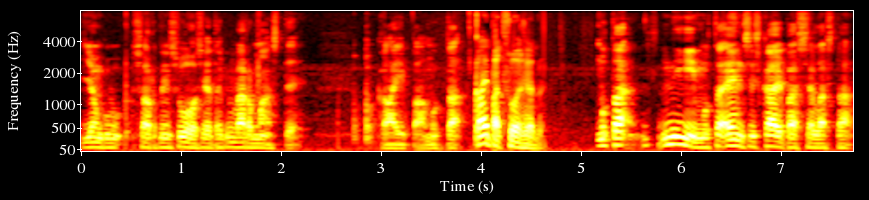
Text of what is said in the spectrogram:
jonkun sortin suosiotakin varmaan sitten kaipaa. Mutta, Kaipaat suosiota. mutta niin, mutta en siis kaipaa sellaista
